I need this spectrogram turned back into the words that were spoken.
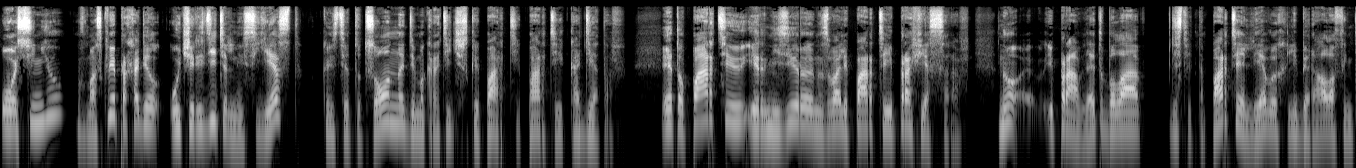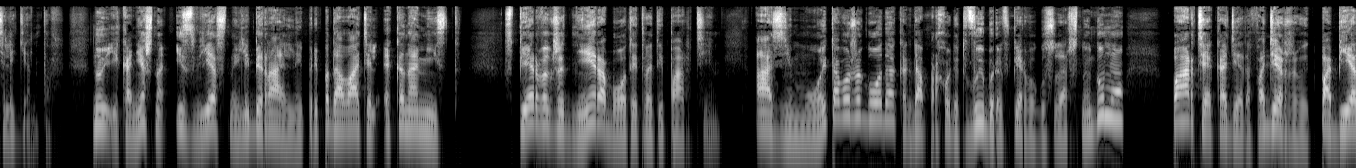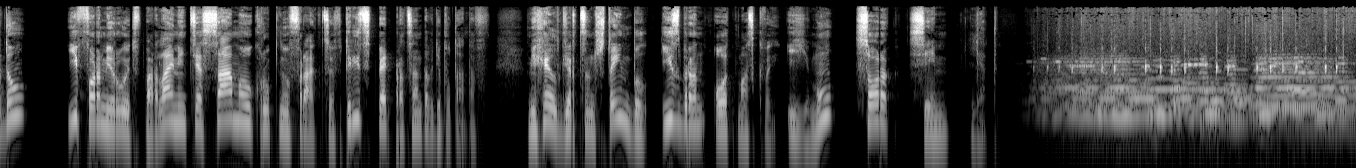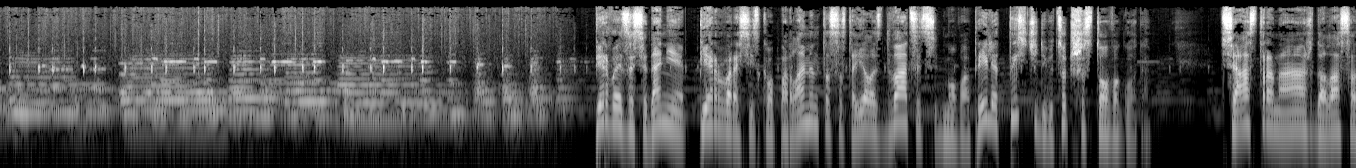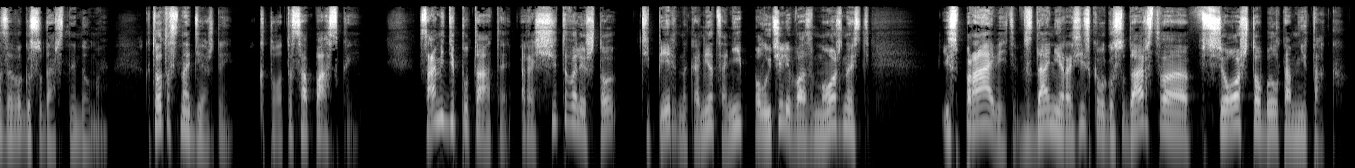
Осенью в Москве проходил учредительный съезд Конституционно-демократической партии, партии кадетов. Эту партию, иронизируя, называли партией профессоров. Ну, и правда, это была действительно партия левых либералов-интеллигентов. Ну и, конечно, известный либеральный преподаватель-экономист с первых же дней работает в этой партии. А зимой того же года, когда проходят выборы в Первую Государственную Думу, партия кадетов одерживает победу и формирует в парламенте самую крупную фракцию в 35% депутатов. Михаил Герценштейн был избран от Москвы, и ему 47 лет. Первое заседание первого российского парламента состоялось 27 апреля 1906 года. Вся страна ждала созыва Государственной Думы. Кто-то с надеждой, кто-то с опаской. Сами депутаты рассчитывали, что теперь, наконец, они получили возможность исправить в здании российского государства все, что было там не так.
